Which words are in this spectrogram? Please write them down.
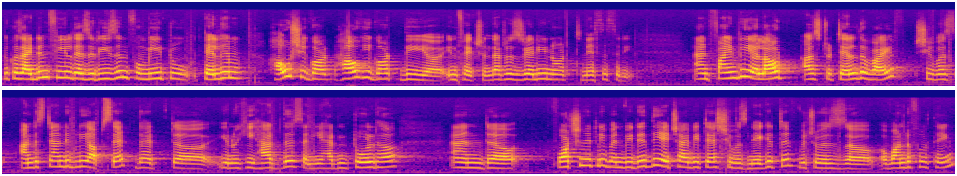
Because I didn't feel there's a reason for me to tell him how she got, how he got the uh, infection. That was really not necessary. And finally allowed us to tell the wife, she was understandably upset that, uh, you know, he had this and he hadn't told her. And uh, fortunately, when we did the HIV test, she was negative, which was uh, a wonderful thing.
